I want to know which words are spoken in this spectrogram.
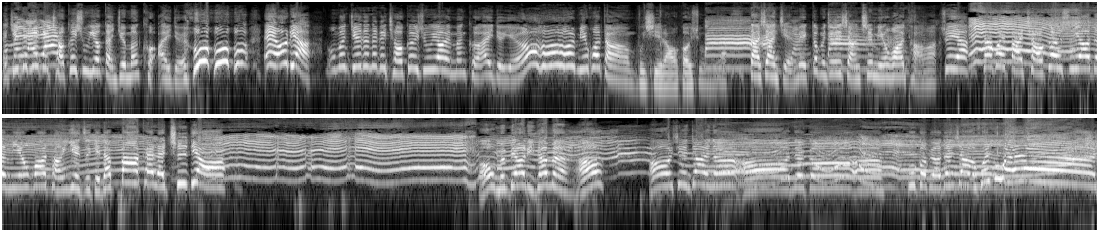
我觉得那个巧克树妖感觉蛮可爱的。哎，欧利亚，我们觉得那个巧克树妖也蛮可爱的耶。棉花糖不是啦，我告诉你啊，大象姐妹根本就是想吃棉花糖啊，所以啊，她会把巧克树妖的棉花糖叶子给它扒开来吃掉啊。好，我们不要理他们。好，好，现在呢，啊，那个呃，Google 表单上恢复完了。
